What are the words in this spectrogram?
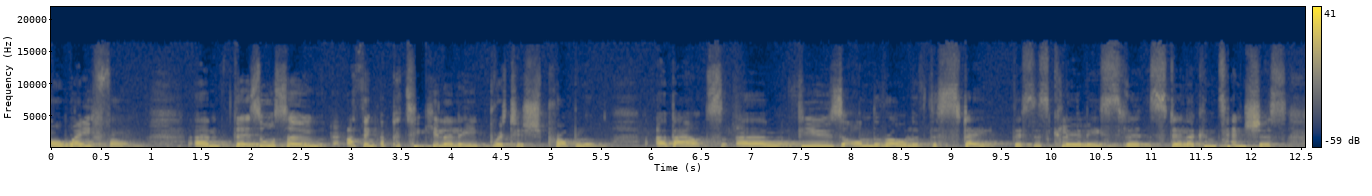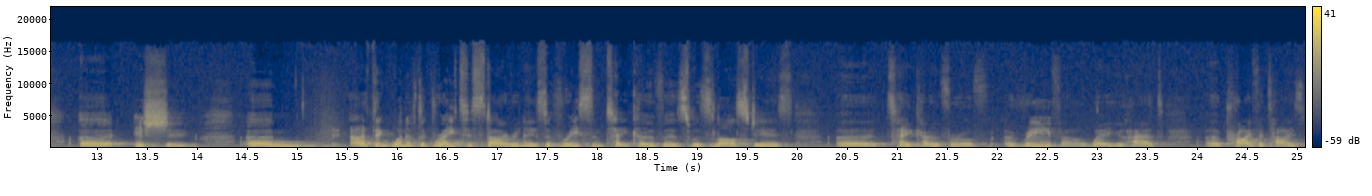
away from. Um, there's also, I think, a particularly British problem about um, views on the role of the state. This is clearly st- still a contentious uh, issue. Um, I think one of the greatest ironies of recent takeovers was last year's uh, takeover of Arriva, where you had a privatized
